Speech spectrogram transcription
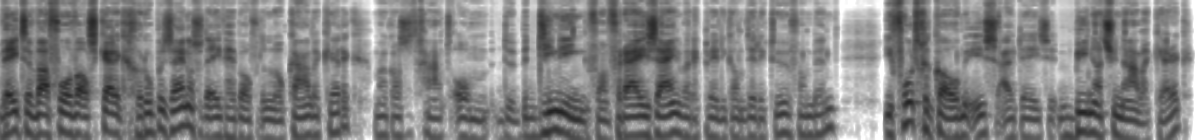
weten waarvoor we als kerk geroepen zijn. Als we het even hebben over de lokale kerk. Maar ook als het gaat om de bediening van vrij zijn, waar ik predikant-directeur van ben. Die voortgekomen is uit deze binationale kerk.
